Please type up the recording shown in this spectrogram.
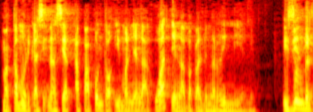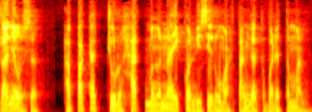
Maka mau dikasih nasihat apa pun kalau imannya nggak kuat ya nggak bakal dengerin dia. Gitu. Izin bertanya Ustaz, apakah curhat mengenai kondisi rumah tangga kepada teman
